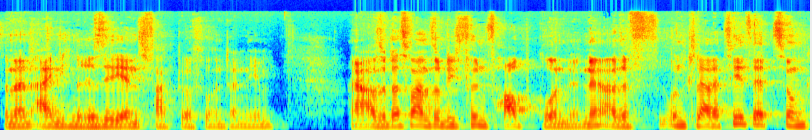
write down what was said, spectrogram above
sondern eigentlich ein Resilienzfaktor für Unternehmen. Ja, also das waren so die fünf Hauptgründe. Ne? Also unklare Zielsetzung,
